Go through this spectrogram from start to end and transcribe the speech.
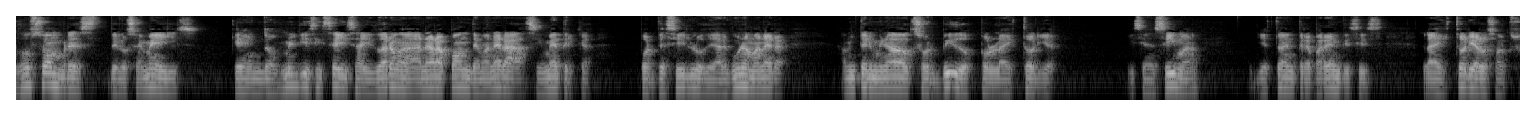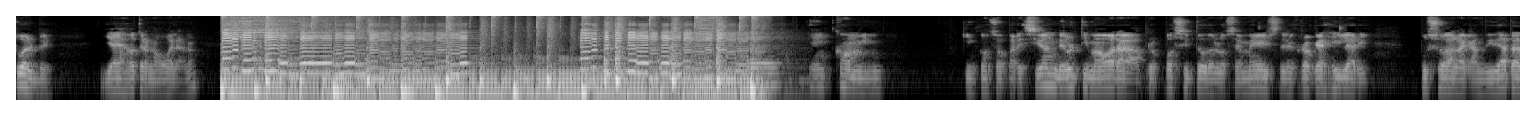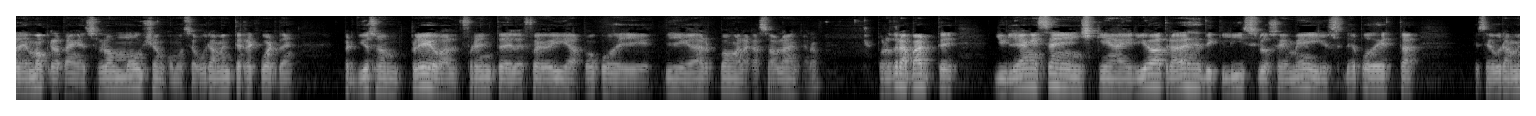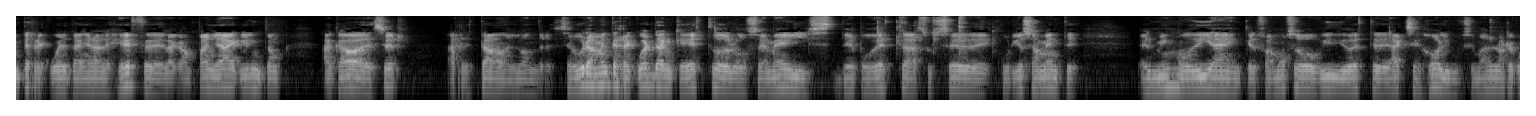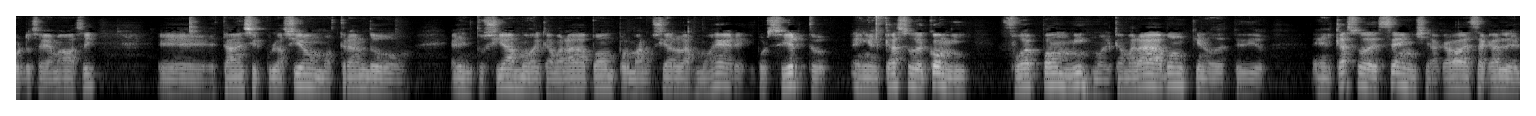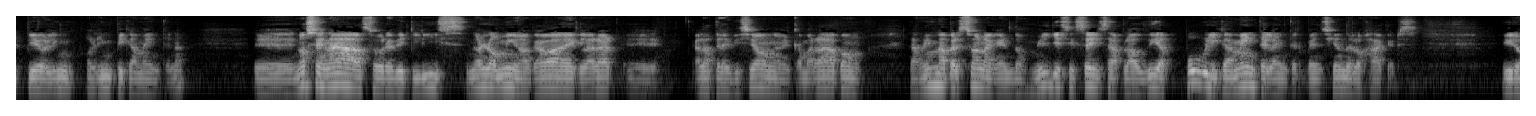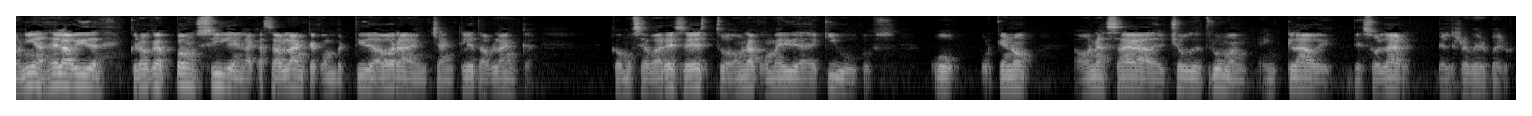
dos hombres de los emails que en 2016 ayudaron a ganar a Pond de manera asimétrica, por decirlo de alguna manera, han terminado absorbidos por la historia. Y si encima, y esto entre paréntesis, la historia los absuelve, ya es otra novela, ¿no? James Coming, quien con su aparición de última hora a propósito de los emails del Crocker Hillary puso a la candidata demócrata en slow motion, como seguramente recuerdan, perdió su empleo al frente del FBI a poco de llegar a la Casa Blanca. ¿no? Por otra parte, Julian Assange, quien adhirió a través de Wikileaks los emails de Podesta, que seguramente recuerdan era el jefe de la campaña de Clinton, acaba de ser arrestado en Londres. Seguramente recuerdan que esto de los emails de Podesta sucede curiosamente el mismo día en que el famoso vídeo este de Access Hollywood, si mal no recuerdo se llamaba así, eh, estaba en circulación mostrando el entusiasmo del camarada Pong por manosear a las mujeres. Por cierto, en el caso de Comey, fue Pong mismo, el camarada Pong, quien lo despidió. En el caso de Sench, acaba de sacarle el pie olímpicamente, ¿no? Eh, no sé nada sobre Vic no es lo mío, acaba de declarar eh, a la televisión el camarada Pong la misma persona que en 2016 aplaudía públicamente la intervención de los hackers. Ironías de la vida, creo que Pong sigue en la Casa Blanca, convertida ahora en chancleta blanca. Como se parece esto a una comedia de equívocos, o, ¿por qué no?, a una saga del show de Truman en clave de solar del reverbero.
